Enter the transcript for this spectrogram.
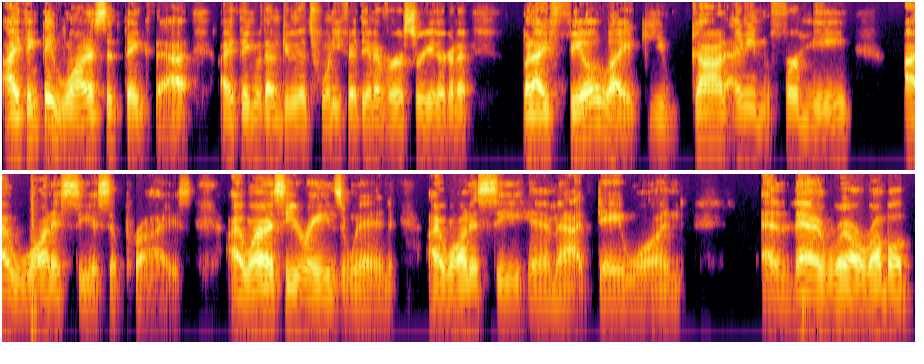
I think they want us to think that. I think with them doing the 25th anniversary, they're gonna. But I feel like you got. I mean, for me, I want to see a surprise. I want to see Reigns win. I want to see him at day one. And then Royal Rumble,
